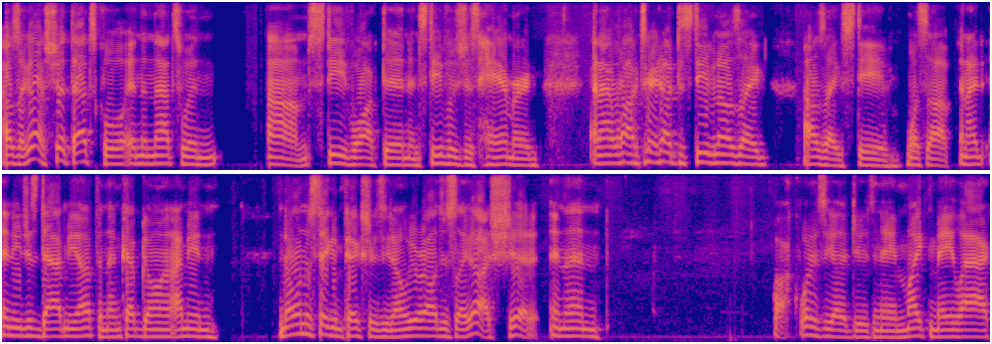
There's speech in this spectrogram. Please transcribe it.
I was like, "Oh shit, that's cool." And then that's when um, Steve walked in, and Steve was just hammered, and I walked right up to Steve, and I was like, "I was like, Steve, what's up?" And I and he just dabbed me up, and then kept going. I mean, no one was taking pictures, you know. We were all just like, "Oh shit," and then. Fuck, what is the other dude's name? Mike Majlak.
